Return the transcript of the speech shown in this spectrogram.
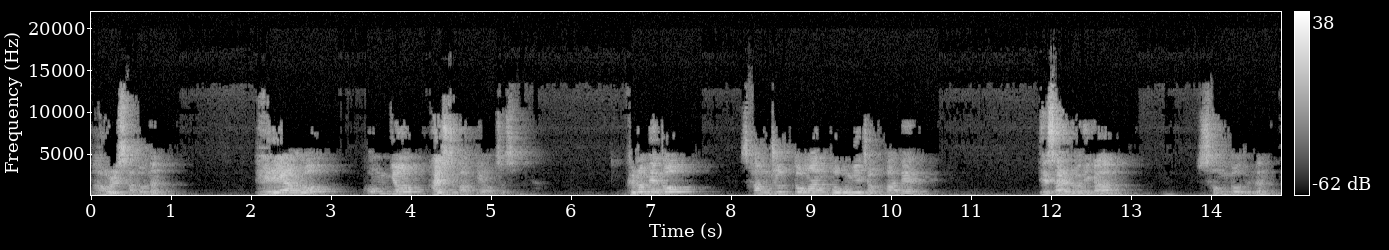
바울 사도는 베레아로 옮겨갈 수밖에 없었습니다. 그럼에도 3주 동안 복음이 전파된 데살로니가 성도들은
